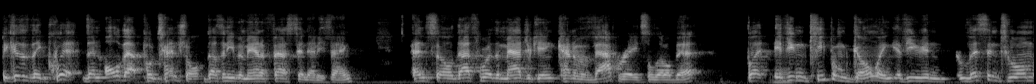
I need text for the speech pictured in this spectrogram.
because if they quit then all that potential doesn't even manifest in anything and so that's where the magic ink kind of evaporates a little bit. But if you can keep them going, if you can listen to them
